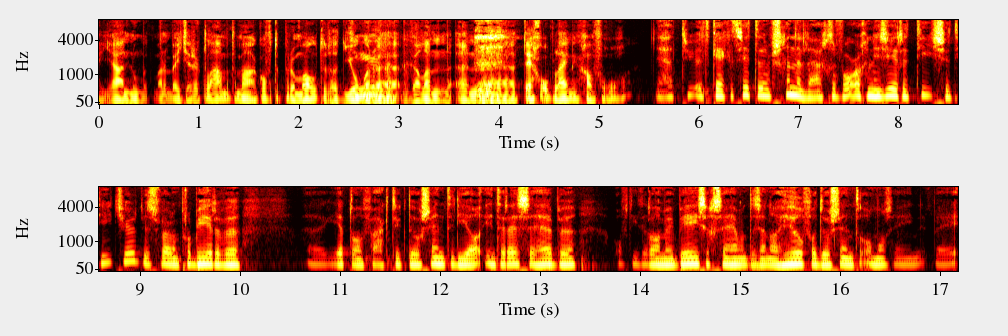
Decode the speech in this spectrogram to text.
ja, noem het maar een beetje reclame te maken of te promoten dat jongeren Tuurlijk. wel een, een eh, tech-opleiding gaan volgen? Ja, kijk, het zit in verschillende lagen. We organiseren Teach the Teacher. Dus waarom proberen we... eh, je hebt dan vaak natuurlijk docenten die al interesse hebben... of die er al mee bezig zijn. Want er zijn al heel veel docenten om ons heen. Bij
